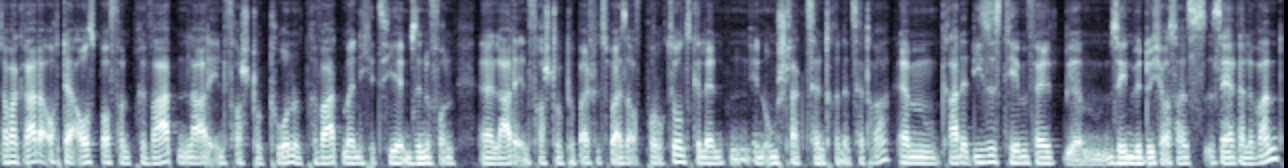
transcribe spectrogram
Aber gerade auch der Ausbau von privaten Ladeinfrastrukturen und privat meine ich jetzt hier im Sinne von äh, Ladeinfrastruktur beispielsweise auf Produktionsgeländen, in Umschlagzentren etc. Ähm, gerade dieses Themenfeld ähm, sehen wir durchaus als sehr relevant,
